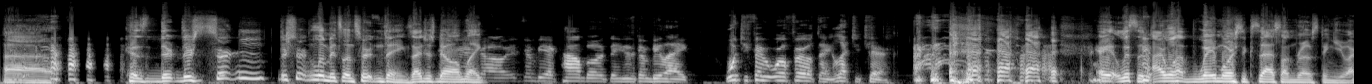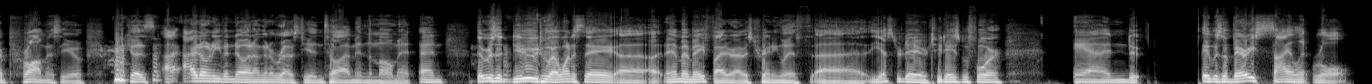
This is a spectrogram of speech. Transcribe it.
because uh, there, there's certain there's certain limits on certain things. I just know I'm like go. it's gonna be a combo thing. It's gonna be like What's your favorite Will Ferrell thing? Electric chair. hey, listen, I will have way more success on roasting you. I promise you, because I, I don't even know it. I'm going to roast you until I'm in the moment. And there was a dude who I want to say, uh, an MMA fighter I was training with uh, yesterday or two days before, and it was a very silent roll.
